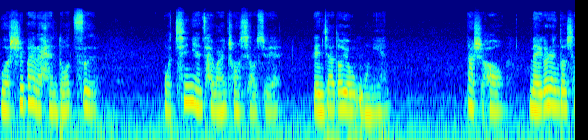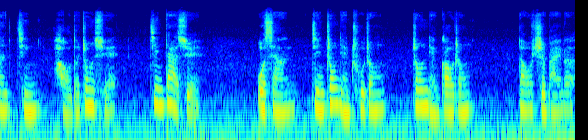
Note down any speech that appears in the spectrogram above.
我失败了很多次。我七年才完成小学，人家都有五年。那时候，每个人都想进好的中学，进大学。我想进重点初中、重点高中，都失败了。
